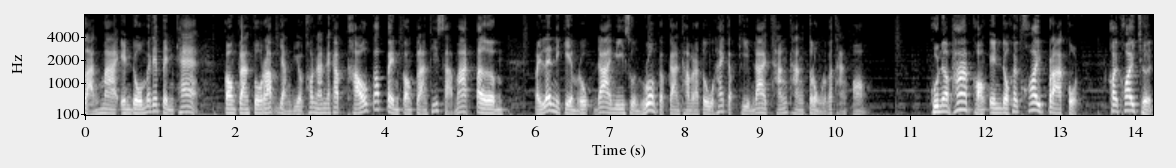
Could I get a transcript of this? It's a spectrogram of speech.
หลังๆ มาเอนโดไม่ได้เป็นแค่ กองกลางตัวรับอย่างเดียวเท่านั้นนะครับเขาก็เป็นกองกลางที่สามารถเติมไปเล่นในเกมรุกได้มีส่วนร่วมกับการทำประตูให้กับทีมได้ทั้งทางตรงแล้วก็ทางอ้อม คุณภาพของเอนโดค่อยๆ ปรากฏ ค่อยๆ เฉิด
